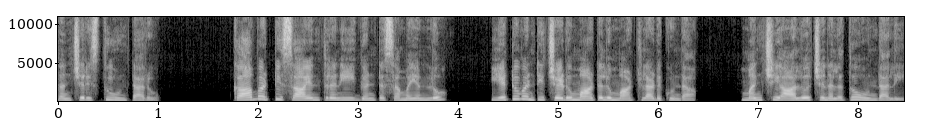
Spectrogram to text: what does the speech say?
సంచరిస్తూ ఉంటారు. కాబట్టి సాయంత్రం ఈ గంట సమయంలో ఎటువంటి చెడు మాటలు మాట్లాడకుండా మంచి ఆలోచనలతో ఉండాలి.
